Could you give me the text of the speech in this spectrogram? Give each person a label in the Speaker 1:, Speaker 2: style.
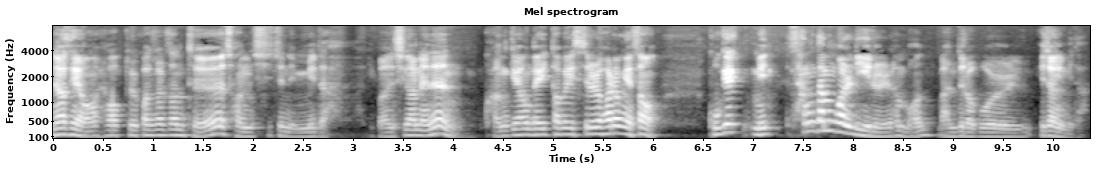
Speaker 1: 안녕하세요. 협업툴 컨설턴트 전시즌입니다. 이번 시간에는 관계형 데이터베이스를 활용해서 고객 및 상담 관리를 한번 만들어 볼 예정입니다.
